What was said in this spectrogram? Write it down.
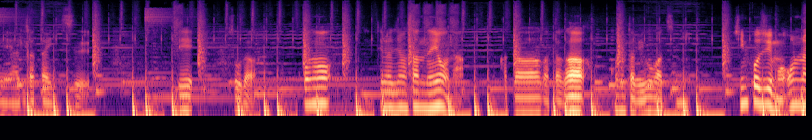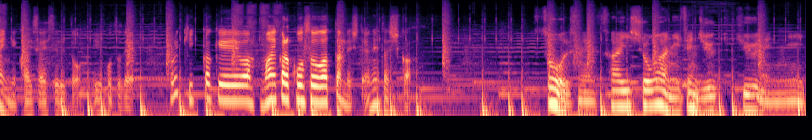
えーありがたいです。で、そうだ、この寺島さんのような方々が、この度5月にシンポジウムをオンラインで開催するということで、これきっかけは前から構想があったんでしたよね、確か。そうですね。最初は2019年に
